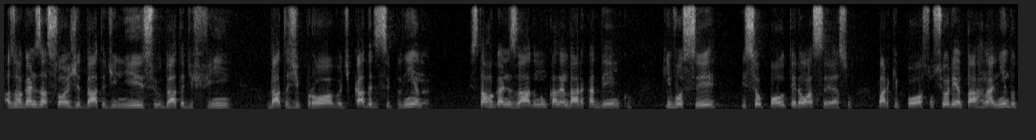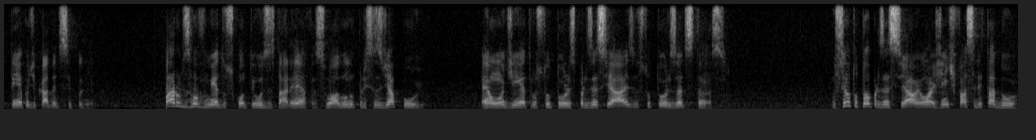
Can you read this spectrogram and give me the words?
As organizações de data de início, data de fim, datas de prova de cada disciplina está organizado num calendário acadêmico que você e seu polo terão acesso para que possam se orientar na linha do tempo de cada disciplina. Para o desenvolvimento dos conteúdos e tarefas, o aluno precisa de apoio. É onde entram os tutores presenciais e os tutores à distância. O seu tutor presencial é um agente facilitador,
